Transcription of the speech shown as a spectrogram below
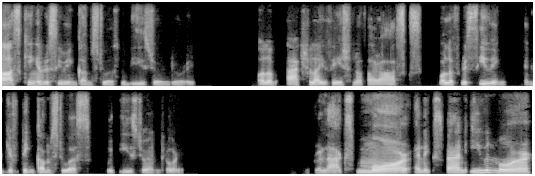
asking and receiving comes to us with joy, and glory. All of actualization of our asks all of receiving and gifting comes to us with ease, joy, and glory. Relax more and expand even more.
